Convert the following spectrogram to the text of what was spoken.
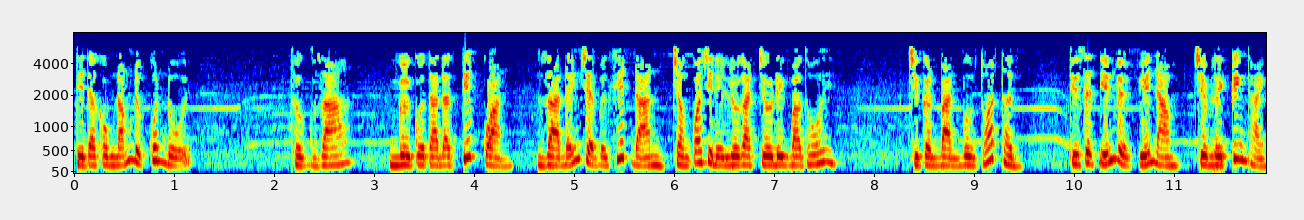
thì ta không nắm được quân đội. Thực ra, người của ta đã tiếp quản, ra đánh trận với khiết đàn chẳng qua chỉ để lừa gạt triều đình mà thôi. Chỉ cần bản vương thoát thần, thì sẽ tiến về phía nam, chiếm lấy kinh thành.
